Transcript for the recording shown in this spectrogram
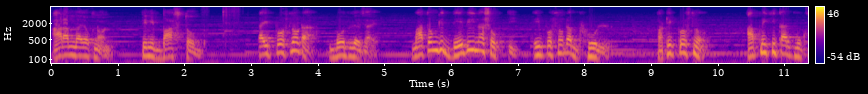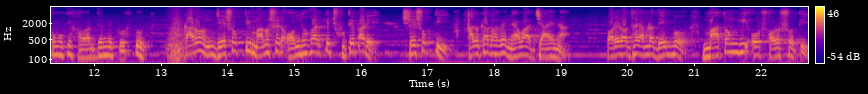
আরামদায়ক নন, তিনি বাস্তব। তাই প্রশ্নটা বদলে যায়। মাতঙ্গী দেবী না শক্তি? এই প্রশ্নটা ভুল। সঠিক প্রশ্ন, আপনি কি তার মুখোমুখি হওয়ার জন্য প্রস্তুত? কারণ যে শক্তি মানুষের অন্ধকারকে ছুতে পারে, সে শক্তি হালকাভাবে নেওয়া যায় না। পরের অধ্যায়ে আমরা দেখব মাতঙ্গী ও সরস্বতী,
